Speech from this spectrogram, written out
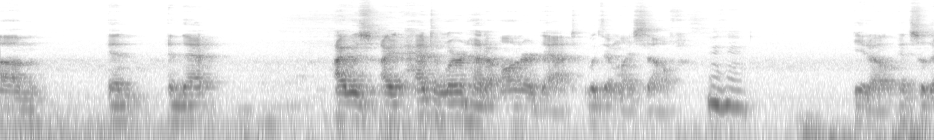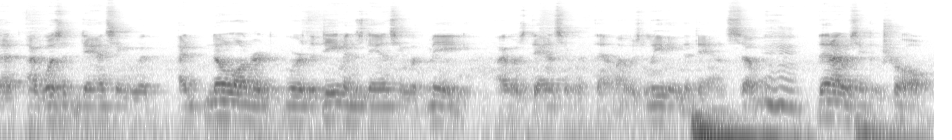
Um, and and that I was I had to learn how to honor that within myself. Mm-hmm. You know, and so that I wasn't dancing with, I no longer were the demons dancing with me. I was dancing with them. I was leading the dance. So Mm-hmm. then I was in control.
